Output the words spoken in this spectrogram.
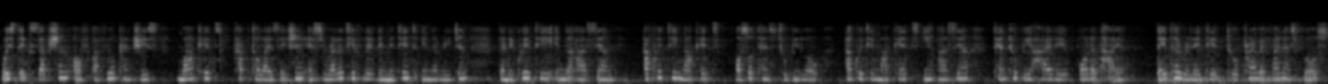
With the exception of a few countries, market capitalization is relatively limited in the region. The liquidity in the ASEAN equity markets also tends to be low. Equity markets in ASEAN tend to be highly volatile. Data related to private finance flows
